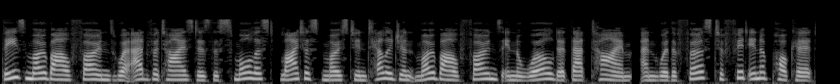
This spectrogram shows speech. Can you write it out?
These mobile phones were advertised as the smallest, lightest most intelligent mobile phones in the world at that time, and were the first to fit in a pocket.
